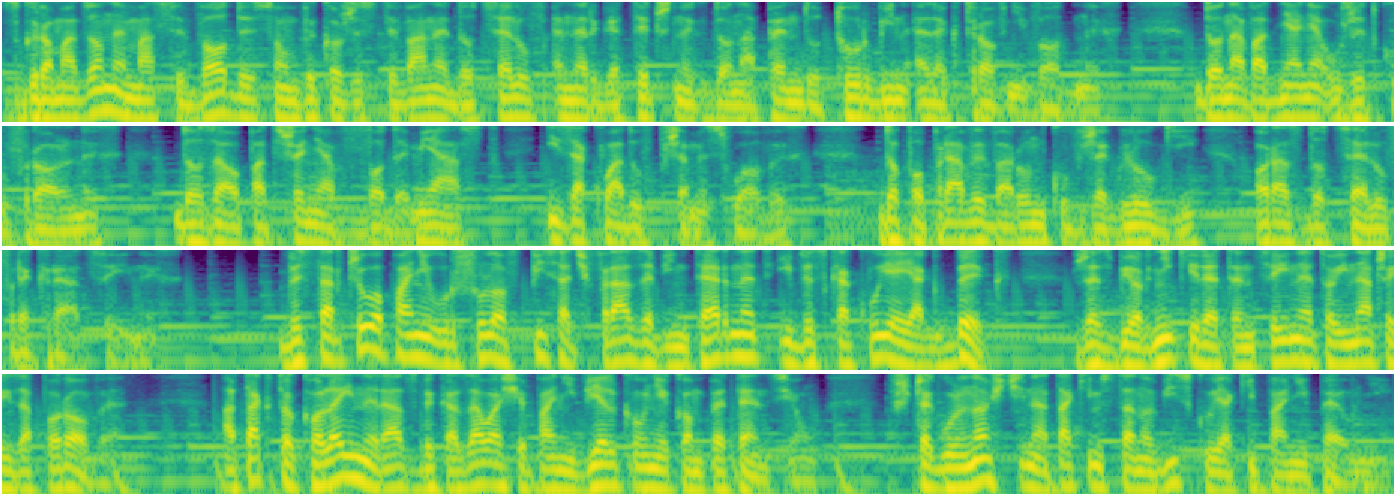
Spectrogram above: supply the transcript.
Zgromadzone masy wody są wykorzystywane do celów energetycznych do napędu turbin elektrowni wodnych, do nawadniania użytków rolnych, do zaopatrzenia w wodę miast i zakładów przemysłowych, do poprawy warunków żeglugi oraz do celów rekreacyjnych. Wystarczyło pani Urszulo wpisać frazę w internet i wyskakuje jak byk, że zbiorniki retencyjne to inaczej zaporowe. A tak to kolejny raz wykazała się pani wielką niekompetencją, w szczególności na takim stanowisku, jaki pani pełni.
